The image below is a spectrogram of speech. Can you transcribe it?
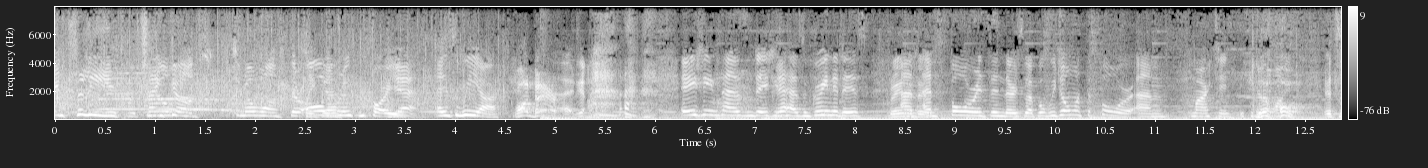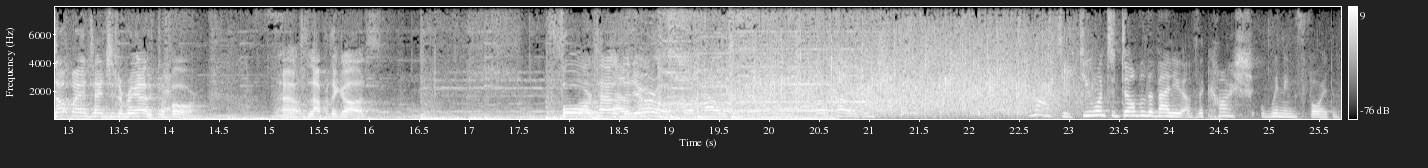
Punto Roma in Tralee. Do you Thank know you. what? Do you know what? They're Thank all you. rooting for you, Yeah. as we are. One bear. 18,000, 18,000. Green it is. Green and, it is. and four is in there as well. But we don't want the four, um, Marty, if you don't No, want. it's not my intention to bring out the Yeah. four. Now, lap of the gods. 4,000 euro. 4,000. Marty, do you want to double the value of the cash winnings for them?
